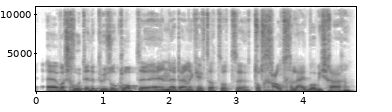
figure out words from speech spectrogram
eh, was goed en de puzzel klopte. En uiteindelijk heeft dat tot, tot goud geleid, Bobby Schagen.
